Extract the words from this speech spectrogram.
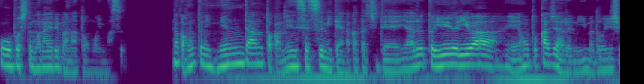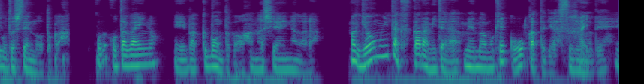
応募してもらえればなと思います。なんか本当に面談とか面接みたいな形でやるというよりは、えー、本当カジュアルに今どういう仕事してんのとか、お互いの、えー、バックボーンとかを話し合いながら、まあ、業務委託からみたいなメンバーも結構多かったりはするので、はい、え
